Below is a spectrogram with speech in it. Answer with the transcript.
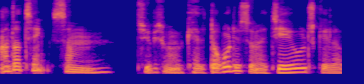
andre ting, som typisk man vil kalde dårligt, som er djævelsk eller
